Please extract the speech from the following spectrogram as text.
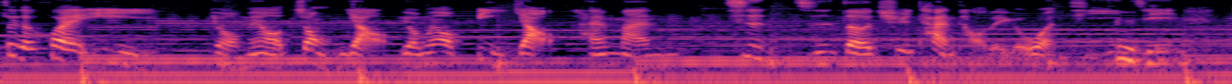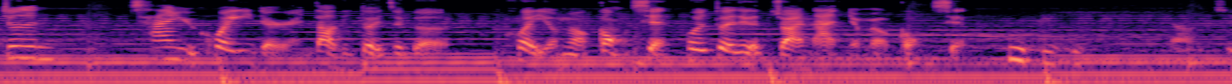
这个会议有没有重要，有没有必要，还蛮是值得去探讨的一个问题，以及就是参与会议的人到底对这个会有没有贡献，或者对这个专案有没有贡献。嗯嗯嗯，了解。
